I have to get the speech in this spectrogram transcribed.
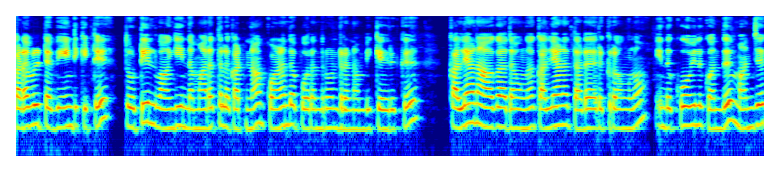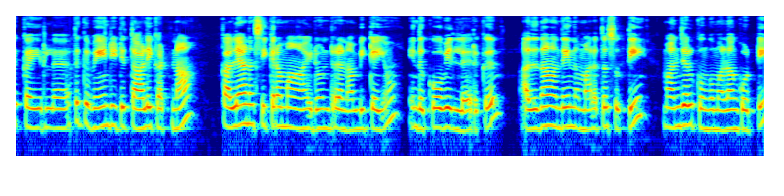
கடவுள்கிட்ட வேண்டிக்கிட்டு தொட்டில் வாங்கி இந்த மரத்தில் கட்டினா குழந்த பிறந்துருன்ற நம்பிக்கை இருக்குது கல்யாணம் ஆகாதவங்க கல்யாண தடை இருக்கிறவங்களும் இந்த கோவிலுக்கு வந்து மஞ்சள் கயிறில் அதுக்கு வேண்டிட்டு தாலி கட்டினா கல்யாணம் சீக்கிரமாக ஆயிடுன்ற நம்பிக்கையும் இந்த கோவிலில் இருக்குது அதுதான் வந்து இந்த மரத்தை சுற்றி மஞ்சள் குங்குமம்லாம் கொட்டி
